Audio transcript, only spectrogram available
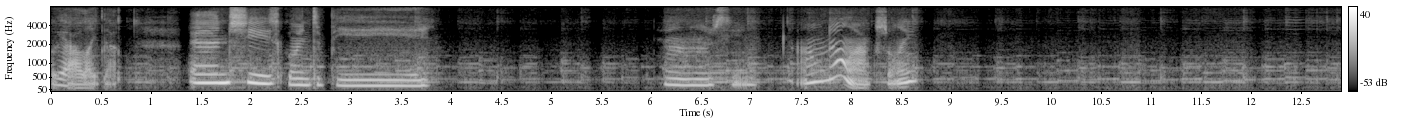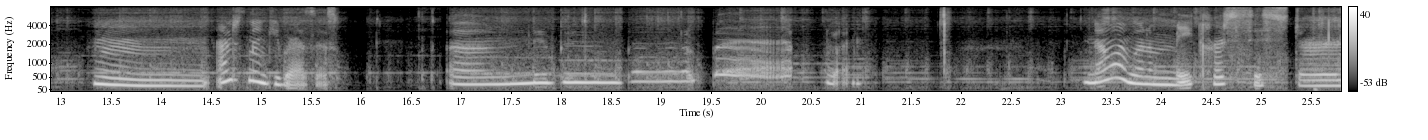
Okay, I like that. And she's going to be. Um, let's see. I don't know actually. Hmm. I'm just gonna keep her as this. Um. Now I'm gonna make her sister.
